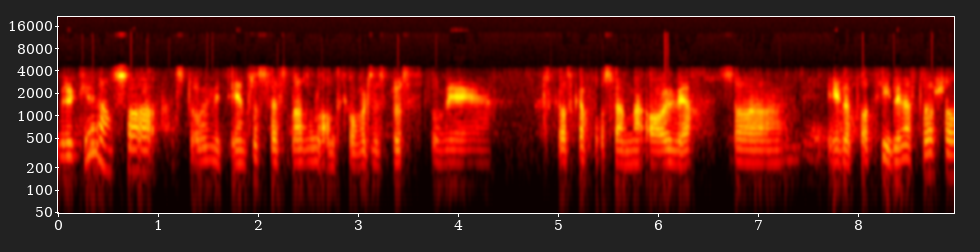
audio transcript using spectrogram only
bruker. Og så står vi midt i en prosess med en sånn anskaffelsesprosess hvor vi skal skaffe oss en AUV. Så i løpet av tidlig neste år så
